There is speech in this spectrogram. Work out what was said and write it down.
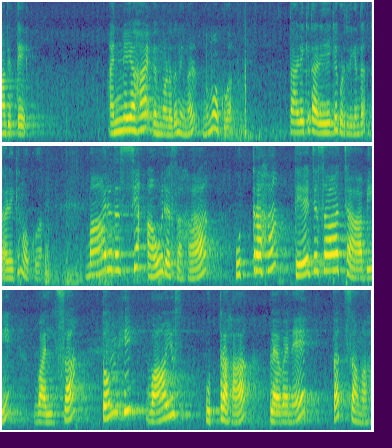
ആദ്യത്തെ അന്വയഹ എന്നുള്ളത് നിങ്ങൾ ഒന്ന് നോക്കുക. താഴേക്ക് താഴേക്ക് കൊടുത്തിരിക്കുന്നത് താഴേക്ക് നോക്കുക. മാരുതസ്യ ഔരസഹ പുത്ര തേജസാ ചാപി വത്സ ത്വം ഹി വായുസ് പുത്ര പ്ലവനെ തത്സമഹ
